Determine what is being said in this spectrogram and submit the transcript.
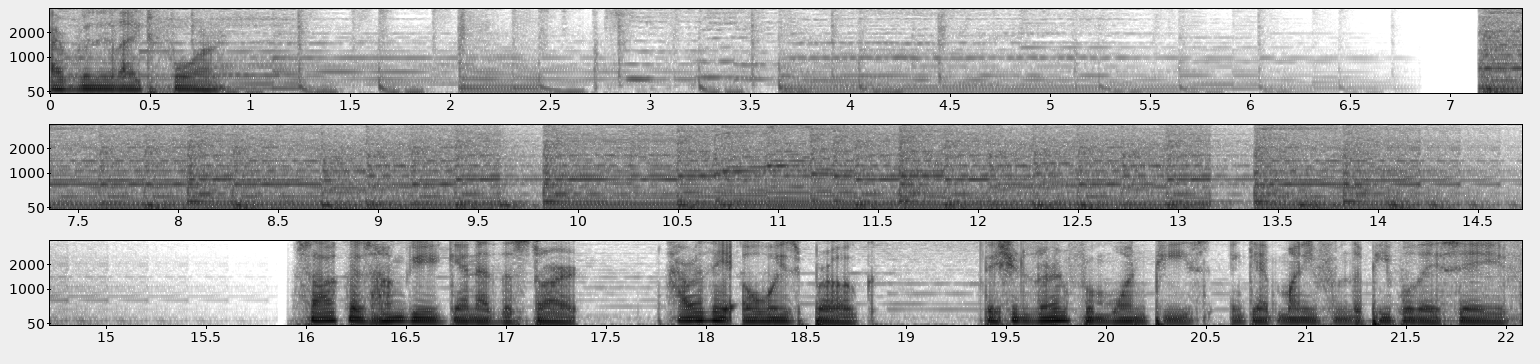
I really liked 4. Sokka is hungry again at the start. How are they always broke? They should learn from One Piece and get money from the people they save,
